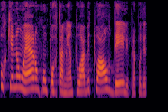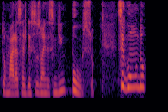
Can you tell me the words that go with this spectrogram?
porque não era um comportamento habitual dele para poder tomar essas decisões assim de impulso. Segundo,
